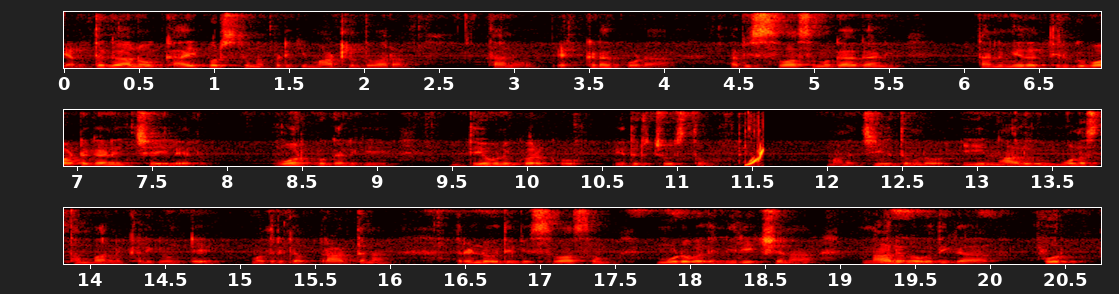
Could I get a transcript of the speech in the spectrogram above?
ఎంతగానో గాయపరుస్తున్నప్పటికీ మాటల ద్వారా తను ఎక్కడా కూడా అవిశ్వాసముగా కానీ తన మీద తిరుగుబాటు కానీ చేయలేదు. ఓర్పు కలిగి దేవుని కొరకు ఎదురు చూస్తూ ఉంది మన జీవితంలో ఈ నాలుగు మూల స్తంభాలను కలిగి ఉంటే మొదటిగా ప్రార్థన రెండవది విశ్వాసం మూడవది నిరీక్షణ నాలుగవదిగా ఓర్పు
